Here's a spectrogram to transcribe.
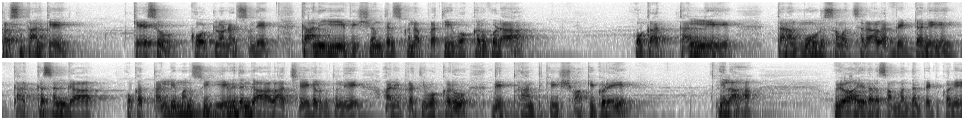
ప్రస్తుతానికి కేసు కోర్టులో నడుస్తుంది. కానీ ఈ విషయం తెలుసుకున్న ప్రతి ఒక్కరు కూడా ఒక తల్లి తన మూడు సంవత్సరాల బిడ్డని కర్కశంగా ఒక తల్లి మనసు ఏ విధంగా అలా చేయగలుగుతుంది అని ప్రతి ఒక్కరూ దిగ్భ్రాంతికి షాక్కి గురై ఇలా వివాహేతర సంబంధం పెట్టుకొని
